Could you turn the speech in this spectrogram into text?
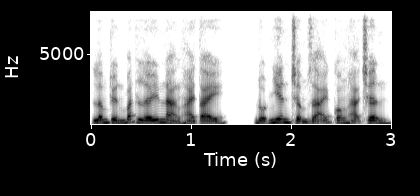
Lâm Tuyền bắt lấy nàng hai tay, đột nhiên chậm rãi cong hạ chân.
